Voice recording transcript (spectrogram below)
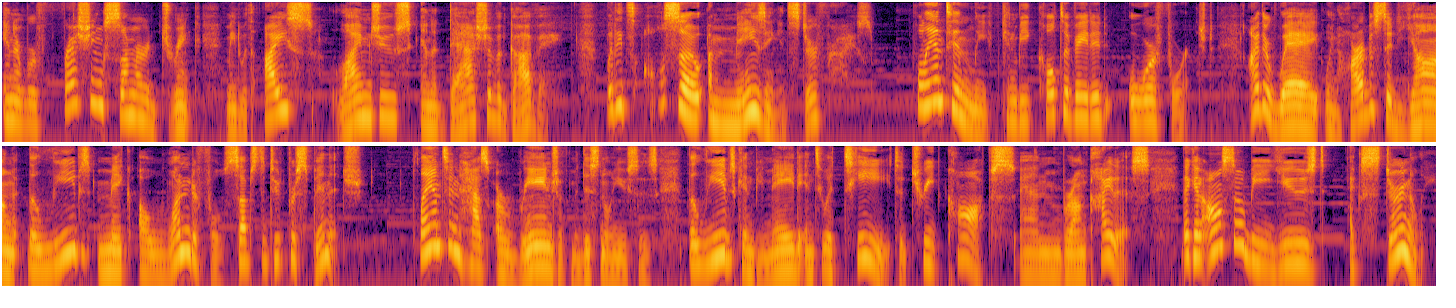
in a refreshing summer drink made with ice, lime juice, and a dash of agave. But it's also amazing in stir fries. Plantain leaf can be cultivated or foraged. Either way, when harvested young, the leaves make a wonderful substitute for spinach. Plantain has a range of medicinal uses. The leaves can be made into a tea to treat coughs and bronchitis. They can also be used externally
